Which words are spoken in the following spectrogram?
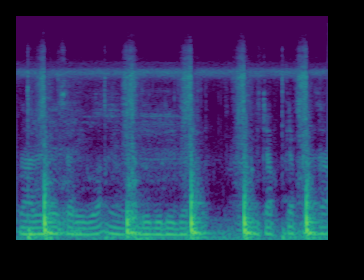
Lalo niya sa riwa. Yung bibili ko. Yung chop-chop na sa na.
